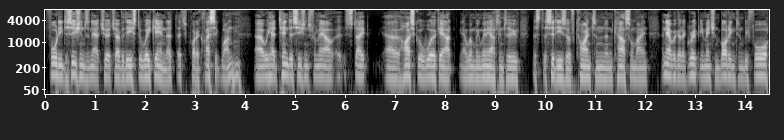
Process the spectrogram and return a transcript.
40 decisions in our church over the Easter weekend. That, that's quite a classic one. Mm-hmm. Uh, we had 10 decisions from our uh, state uh, high school workout, you know, when we went out into the, the, cities of Kyneton and Castlemaine. And now we've got a group, you mentioned Boddington before,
